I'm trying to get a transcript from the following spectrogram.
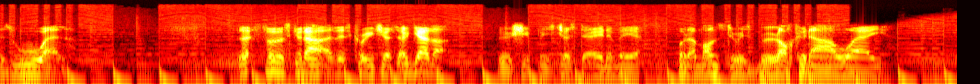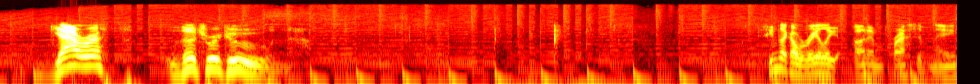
as well. Let's first get out of this creature together. The ship is just ahead of here, but a monster is blocking our way. Gareth the Dragoon. Seems like a really unimpressive name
